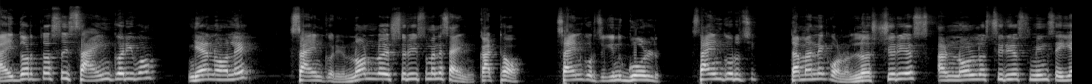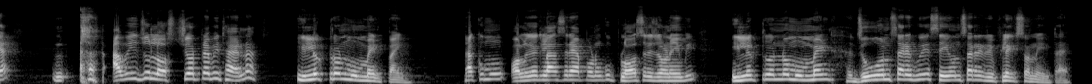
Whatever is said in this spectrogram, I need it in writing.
ଆଇଦର ତ ସେ ସାଇନ୍ କରିବ ୟା ନହେଲେ ସାଇନ୍ କରିବ ନନ୍ ଲସ୍ଚୁରିୟସ୍ ମାନେ ସାଇନ୍ କାଠ ସାଇନ୍ କରୁଛି କିନ୍ତୁ ଗୋଲ୍ଡ ସାଇନ୍ କରୁଛି तमाने कौन lustrous are non lustrous mean या आउ ये जो टा भी था ना इलेक्ट्रोन मुवमेंट ताकु मु अलग क्लास रे आपन को प्लस रे जणेबी इलेक्ट्रोन नो मूवमेंट जो अनुसार हुए से अनुसार रिफ्लेक्शन होता है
